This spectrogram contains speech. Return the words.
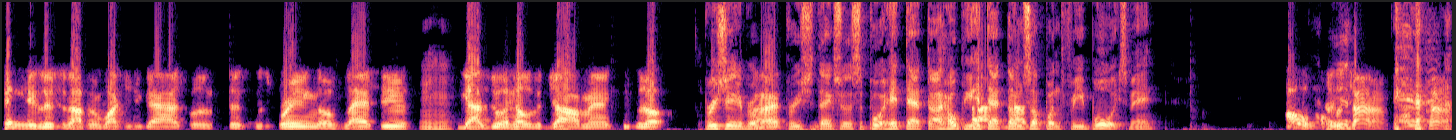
Hey, listen, I've been watching you guys for since the spring of last year. Mm-hmm. You guys do a hell of a job, man. Keep it up. Appreciate it, bro. Right. Appreciate. It. Thanks for the support. Hit that. I hope you hit that thumbs up button for your boys, man. Oh, all Oh, the yeah. time, all the time.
